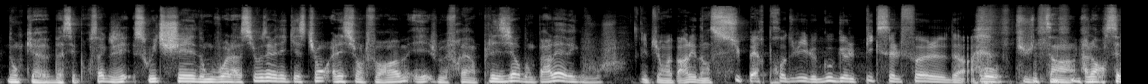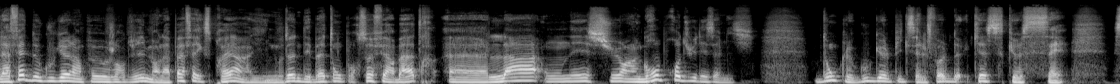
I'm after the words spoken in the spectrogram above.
Donc euh, bah, c'est pour ça que j'ai switché. Donc voilà, si vous avez des questions, allez sur le forum et je me ferai un plaisir d'en parler avec vous. Et puis on va parler d'un super produit, le Google Pixel Fold. Oh putain. Alors c'est la fête de Google un peu aujourd'hui, mais on n'a pas fait exprès. Hein. Ils nous donnent des bâtons pour se faire battre. Euh, là, on est sur un gros produit, les amis. Donc le Google Pixel Fold, qu'est-ce que c'est?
